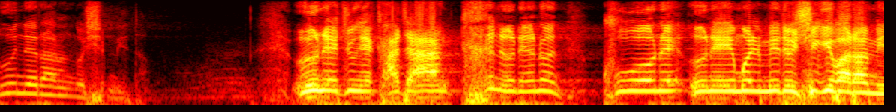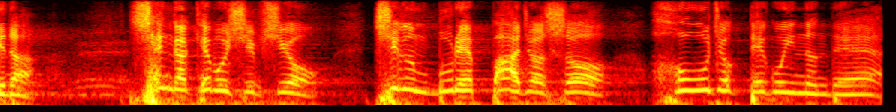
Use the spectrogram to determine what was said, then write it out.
은혜라는 것입니다. 은혜 중에 가장 큰 은혜는 구원의 은혜임을 믿으시기 바랍니다. 생각해 보십시오. 지금 물에 빠져서 허우적대고 있는데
